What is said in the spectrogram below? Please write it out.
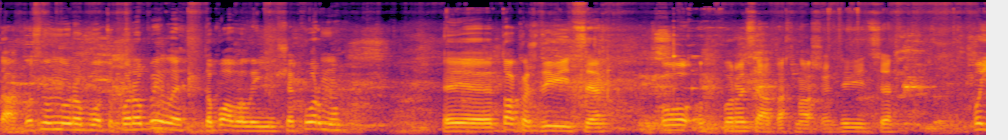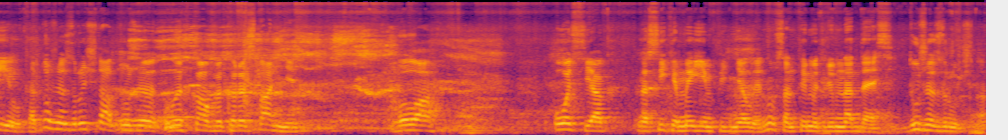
Так, основну роботу поробили, додали їм ще корму. Е, також дивіться по поросятах наших. Дивіться. Поїлка дуже зручна, дуже легка в використанні. Була ось як, наскільки ми їм підняли, ну сантиметрів на 10. Дуже зручно.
